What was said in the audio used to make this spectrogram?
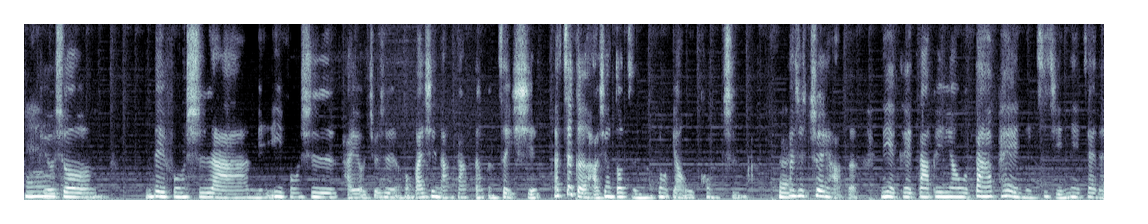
比如说类风湿啊、免疫风湿，还有就是红斑性狼疮等等这些。那这个好像都只能用药物控制嘛。但是最好的，你也可以搭配药物，搭配你自己内在的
